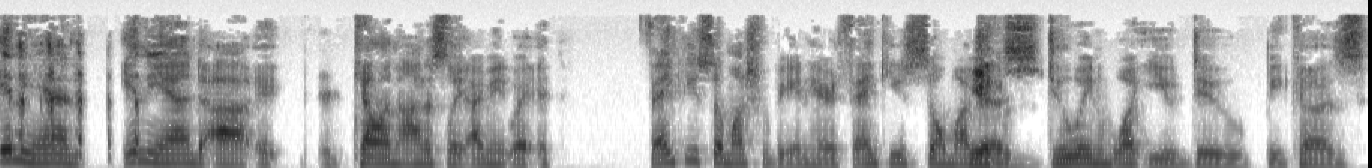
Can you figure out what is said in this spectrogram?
in the end, in the end, uh, it, Kellan, honestly, I mean, wait, thank you so much for being here. Thank you so much Yes. for doing what you do because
